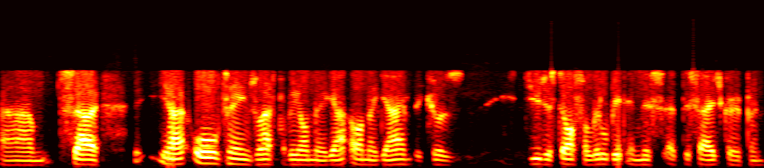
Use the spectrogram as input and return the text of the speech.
Um, so, you know, all teams will have to be on their on their game because you just off a little bit in this at this age group, and,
